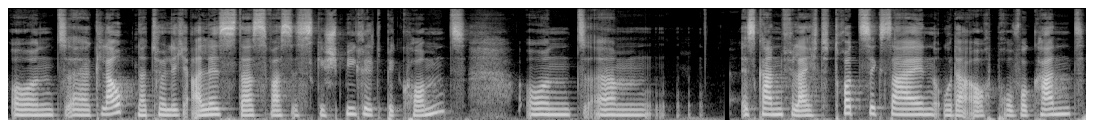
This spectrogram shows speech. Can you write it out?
und äh, glaubt natürlich alles das, was es gespiegelt bekommt. Und ähm, es kann vielleicht trotzig sein oder auch provokant,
